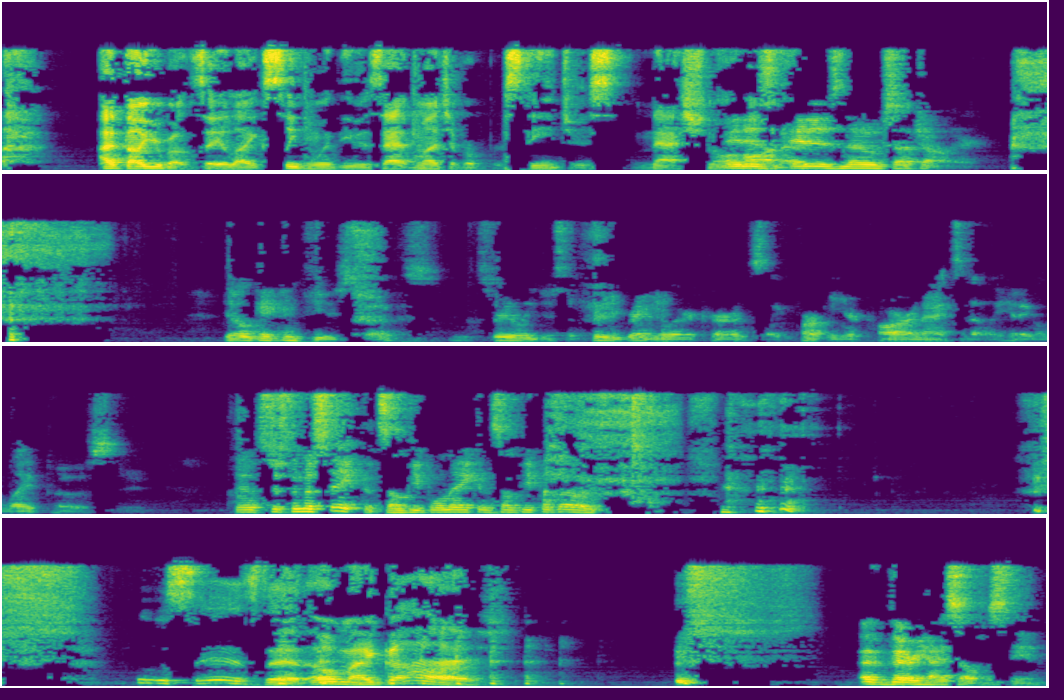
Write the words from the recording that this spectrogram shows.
me. I thought you were about to say like sleeping with you is that much of a prestigious national It is. honor. It is no such honor. Don't get confused, folks. It's really just a pretty regular occurrence, like parking your car and accidentally hitting a light post. Know, it's just a mistake that some people make and some people don't. Who says that? Oh my gosh. I have very high self-esteem.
